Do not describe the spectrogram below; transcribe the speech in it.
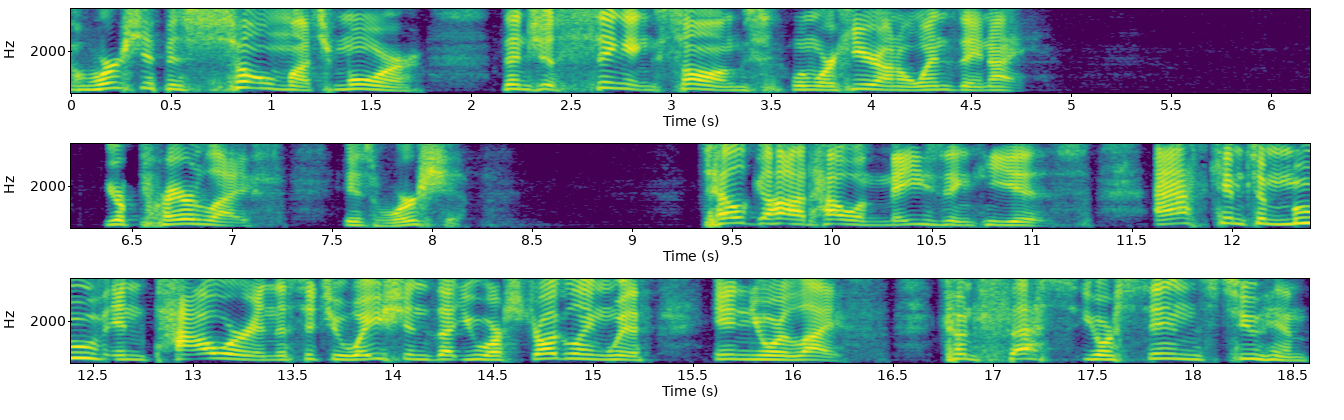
Worship is so much more than just singing songs when we're here on a Wednesday night. Your prayer life is worship. Tell God how amazing He is. Ask Him to move in power in the situations that you are struggling with in your life. Confess your sins to Him.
